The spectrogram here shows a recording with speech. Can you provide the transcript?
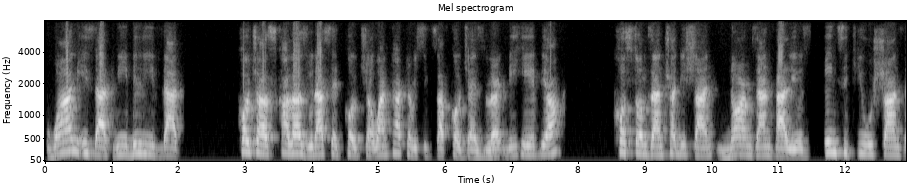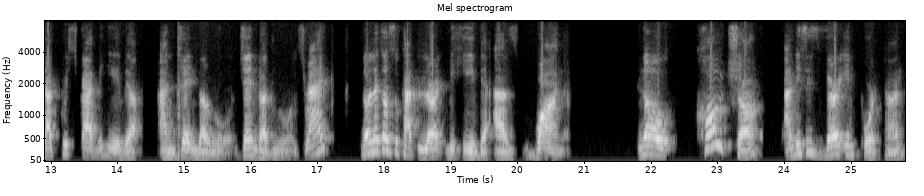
one is that we believe that cultural scholars would have said culture, one characteristics of culture is learned behavior customs and tradition, norms and values, institutions that prescribe behavior, and gender role, gendered roles, right? Now let us look at learned behavior as one. Now, culture, and this is very important,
